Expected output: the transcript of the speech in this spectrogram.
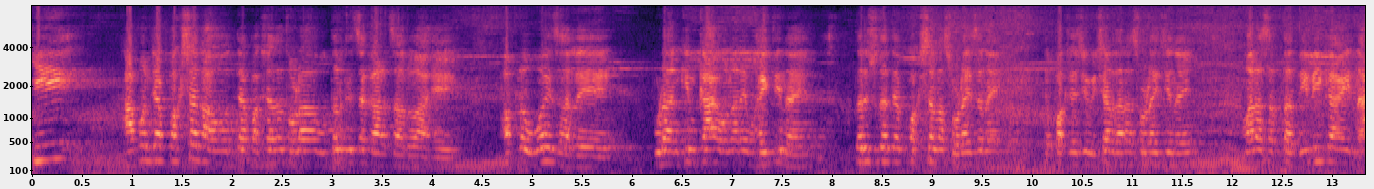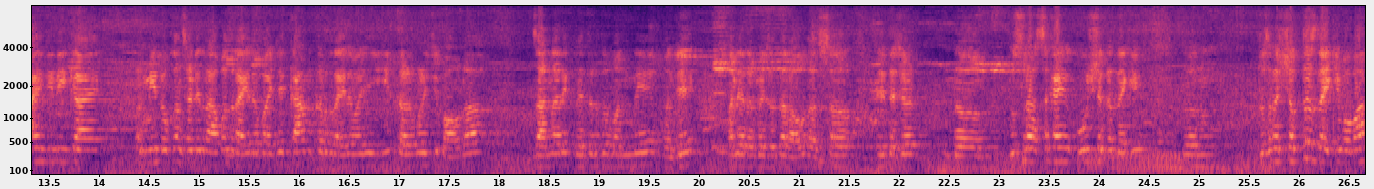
की आपण ज्या पक्षात आहोत त्या पक्षाचा थोडा उतरणीचा काळ चालू आहे. आपलं वय झालंय. पुढे आणखीन काय होणार आहे माहिती नाही. तरी सुद्धा त्या पक्षाला सोडायचं नाही. त्या पक्षाची विचारधारा सोडायची नाही. मला सत्ता दिली काय नाही दिली काय पण मी लोकांसाठी राबत राहिलं पाहिजे काम करत राहिलं पाहिजे. ही तळमळीची भावना जाणणारे एक नेतृत्व म्हणणे म्हणजे आणि रमेश दादा राऊत असं म्हणजे ते त्याच्यात दुसरं असं काही होऊ शकत नाही की दुसरा शब्दच नाही की बाबा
